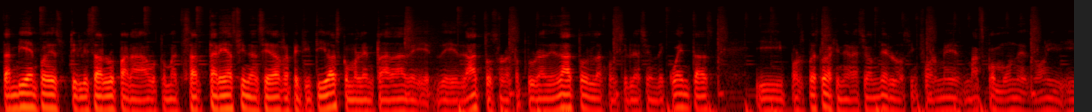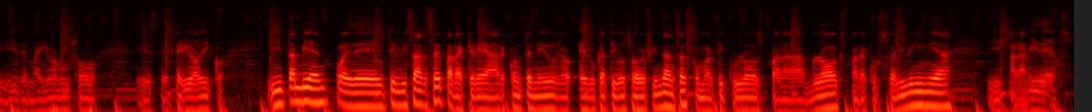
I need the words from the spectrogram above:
También puedes utilizarlo para automatizar tareas financieras repetitivas como la entrada de, datos o la captura de datos, la conciliación de cuentas y por supuesto la generación de los informes más comunes y, de mayor uso este, periódico. Y también puede utilizarse para crear contenido educativo sobre finanzas como artículos para blogs, para cursos en línea y para videos.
